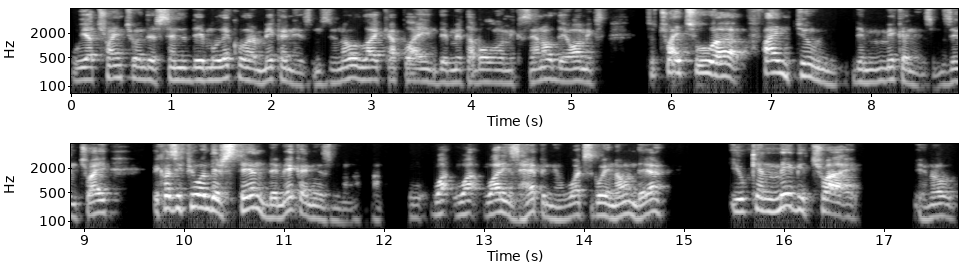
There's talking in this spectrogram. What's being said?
We are trying to understand the molecular mechanisms, you know, like applying the metabolomics and all the omics to try to uh, fine tune the mechanisms and try, because if you understand the mechanism, what, what, what is happening, what's going on there, you can maybe try, you know,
